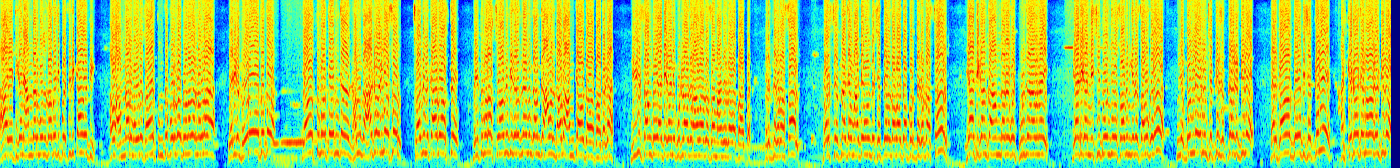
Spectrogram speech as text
हा या ठिकाणी आमदार महोदय साहेबांची परिस्थिती काय होती? अहो आमदार महोदय साहेब तुमचं पोरगा दोन हजार नऊला या ठिकाणी ढोर होत होतं. यावर तुम्हाला तो घालून आग लागली असेल? सोयाबीन काय भाव असते? म्हणजे तुम्हाला सोयाबीनची गरज नाही म्हणून आमच्या आम्हाला दाबा आमच्या दाबा पाहता का? निधी सांगतो या ठिकाणी कुठला जर आवाज असा मागे दाबा पाहता प्रयत्न करत असाल. प्रशासनाच्या माध्यमातून शेतकऱ्याला दाबायचा प्रयत्न करत असाल या ठिकाणचा आमदार कोणी फिरू देणार नाही. या ठिकाणी निश्चित दोन दिवस सोयाबीन केंद्र चालू करा. म्हणजे बंगल्यावरून शेतकरी शेतकऱ्याकडे दिलं तर गावात दोन शेतकरी आणि खेटाच्या मागाकडे दिलं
